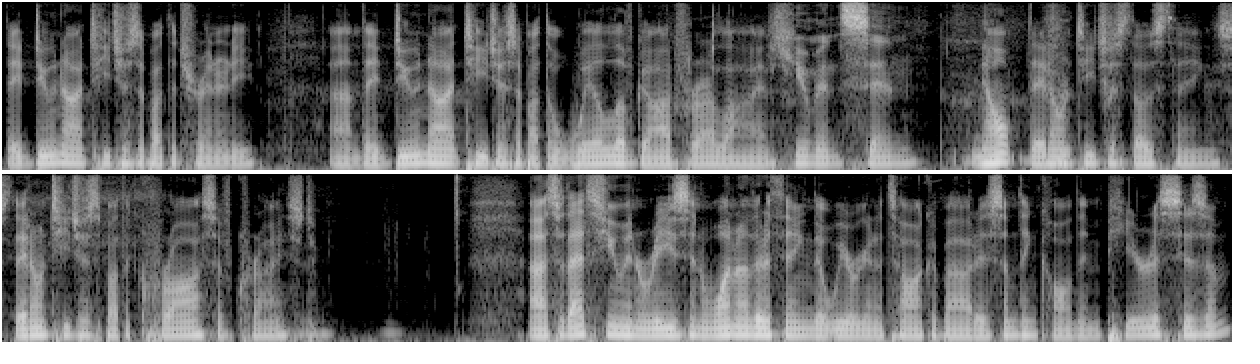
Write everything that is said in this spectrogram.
They do not teach us about the Trinity. Um, they do not teach us about the will of God for our lives. Human sin. Nope, they don't teach us those things. They don't teach us about the cross of Christ. Uh, so that's human reason. One other thing that we were going to talk about is something called empiricism.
